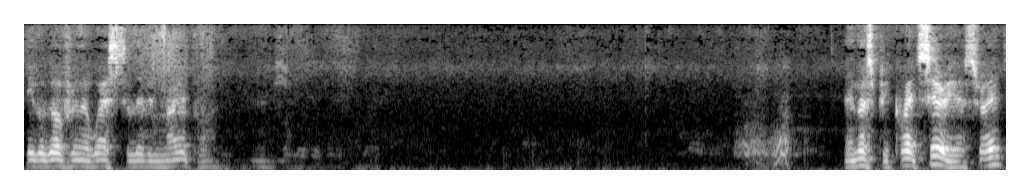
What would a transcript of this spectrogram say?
People go from the west to live in Mayapur. They must be quite serious, right?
